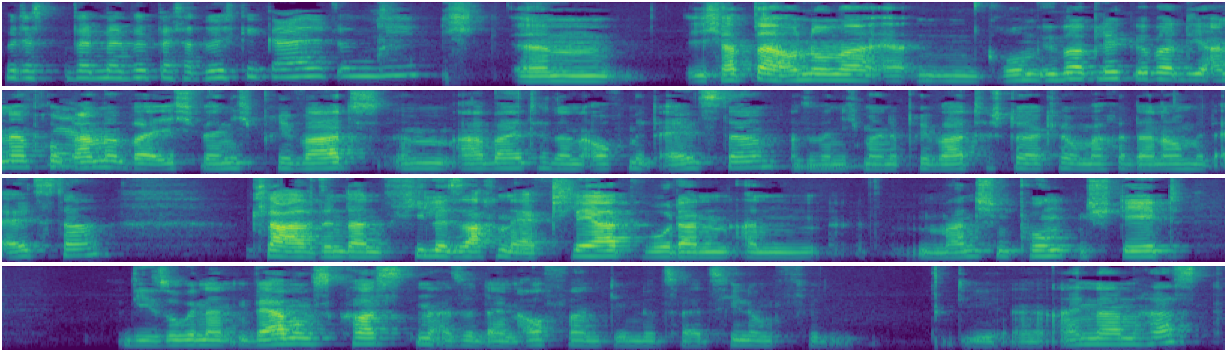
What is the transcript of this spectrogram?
wird das, man wird besser durchgeguidet irgendwie? Ich, ähm, ich habe da auch nur mal äh, einen groben Überblick über die anderen Programme, weil ich, wenn ich privat ähm, arbeite, dann auch mit Elster, also wenn ich meine private Steuererklärung mache, dann auch mit Elster. Klar sind dann viele Sachen erklärt, wo dann an manchen Punkten steht, die sogenannten Werbungskosten, also dein Aufwand, den du zur Erzielung für die äh, Einnahmen hast,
